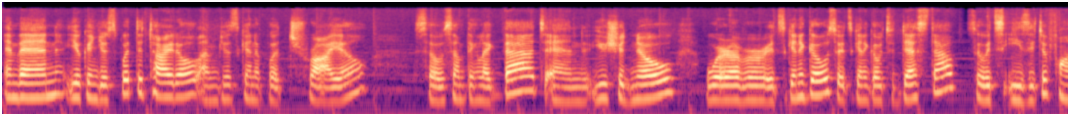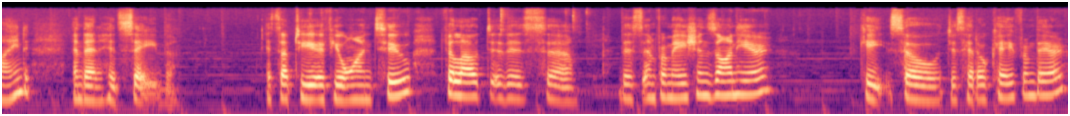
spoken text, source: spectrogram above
and then you can just put the title. I'm just gonna put trial. So something like that. And you should know wherever it's gonna go. So it's gonna go to desktop. So it's easy to find. And then hit save. It's up to you if you want to fill out this uh, this information's on here. Okay so just hit OK from there.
